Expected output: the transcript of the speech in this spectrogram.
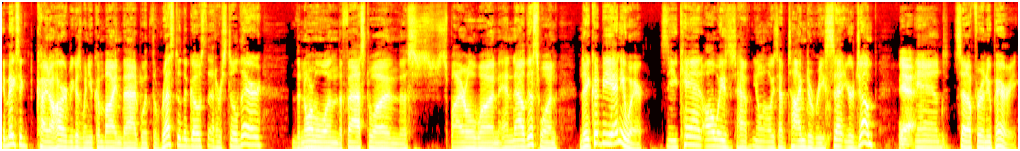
it makes it kind of hard because when you combine that with the rest of the ghosts that are still there, the normal one, the fast one, the spiral one, and now this one, they could be anywhere. So you can't always have you don't always have time to reset your jump Yeah. and set up for a new parry,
